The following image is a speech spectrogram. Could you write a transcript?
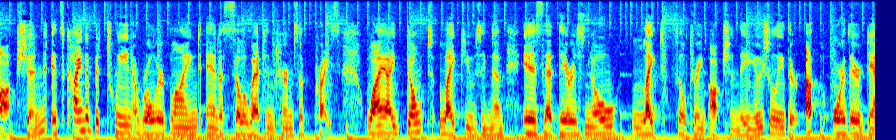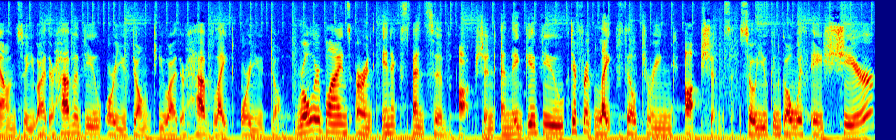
option. It's kind of between a roller blind and a silhouette in terms of price. Why I don't like using them is that there is no light filtering option. They usually they're up or they're down. So you either have a view or you don't. You either have light or you don't. Roller blinds are an inexpensive option and they give you different light filtering options. So you can go with a sheer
